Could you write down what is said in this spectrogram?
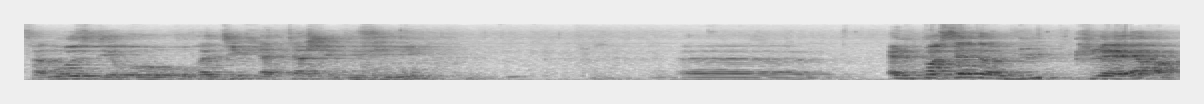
Famos aurait dit que la tâche est définie. Euh, elle possède un but clair.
